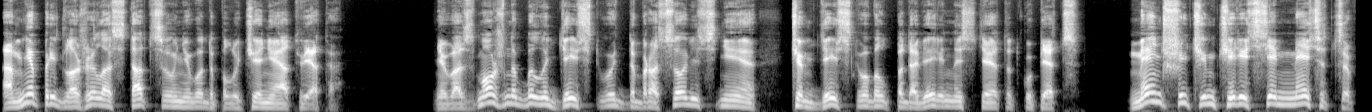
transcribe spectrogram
а мне предложил остаться у него до получения ответа. Невозможно было действовать добросовестнее, чем действовал по доверенности этот купец. Меньше, чем через семь месяцев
